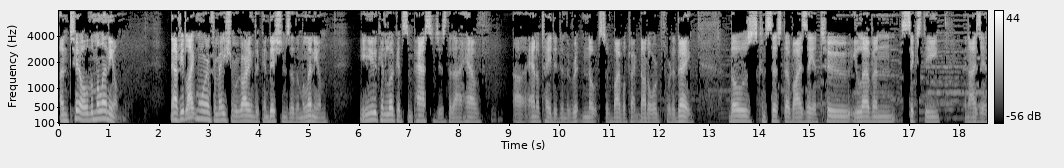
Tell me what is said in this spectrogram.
until the millennium. Now, if you'd like more information regarding the conditions of the millennium, you can look at some passages that I have uh, annotated in the written notes of BibleTrack.org for today. Those consist of Isaiah 2, 11, 60, and Isaiah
